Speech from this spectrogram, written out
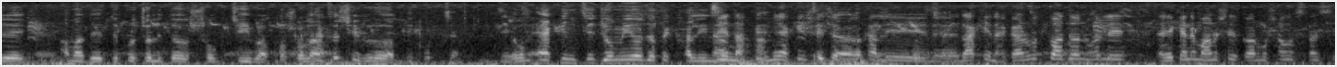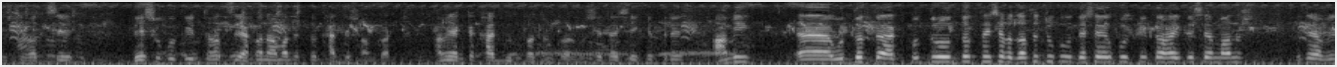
যে আমাদের যে প্রচলিত সবজি বা ফসল হ্যাঁ। আছে সেগুলো আপনি করছেন। এবং এক ইঞ্চি জমিও যাতে খালি না আমি সেটা সেটা খালি রাখি না কারণ উৎপাদন হলে এখানে মানুষের কর্মসংস্থান সৃষ্টি হচ্ছে। দেশ উপকৃত হচ্ছে এখন আমাদের তো খাদ্য সংকট। আমি একটা খাদ্য উৎপাদন করব সেটা সেই ক্ষেত্রে আমি উদ্যোক্তা ক্ষুদ্র উদ্যোক্তা হিসেবে যতটুকু দেশে উপকৃত হয় দেশের মানুষ এটা হবে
